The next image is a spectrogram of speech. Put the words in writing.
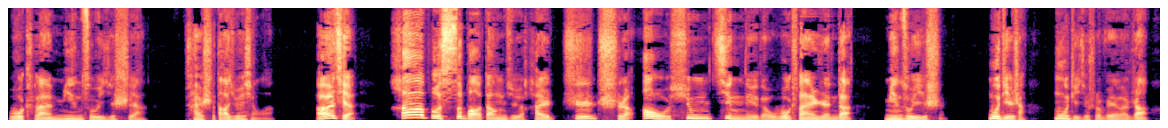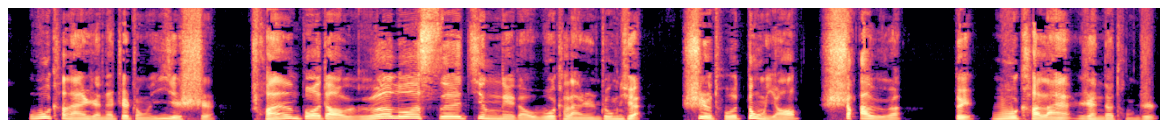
乌克兰民族意识呀开始大觉醒了。而且，哈布斯堡当局还支持奥匈境内的乌克兰人的民族意识，目的啥？目的就是为了让乌克兰人的这种意识。传播到俄罗斯境内的乌克兰人中去，试图动摇沙俄对乌克兰人的统治。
